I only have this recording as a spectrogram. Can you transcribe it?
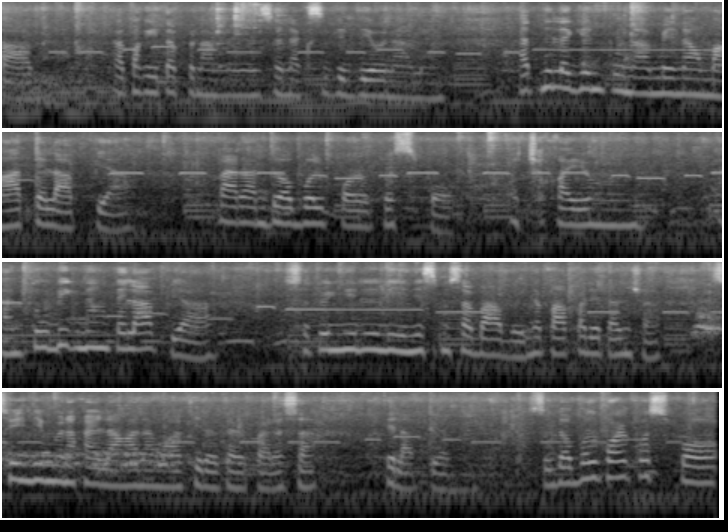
tub. Papakita po namin yun sa next video namin. At nilagyan po namin ng mga tilapia para double purpose po. At saka yung ang tubig ng tilapia sa tuwing nililinis mo sa baboy, napapalitan siya. So, hindi mo na kailangan ng mga filter para sa tilapia mo. So, double purpose po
